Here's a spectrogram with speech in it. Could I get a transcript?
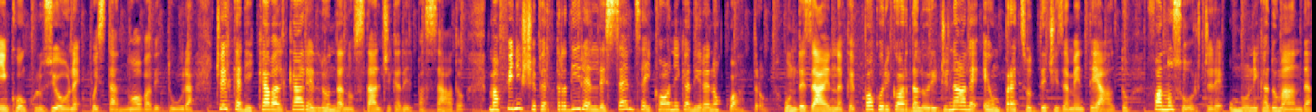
In conclusione, questa nuova vettura cerca di cavalcare l'onda nostalgica del passato, ma finisce per tradire l'essenza iconica di Renault 4. Un design che poco ricorda l'originale e un prezzo decisamente alto fanno sorgere un'unica domanda.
